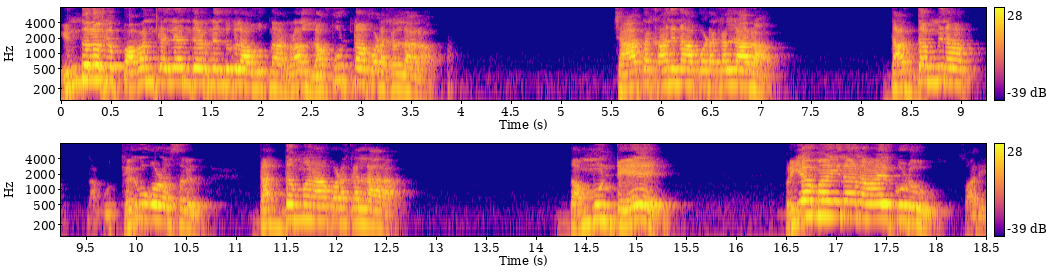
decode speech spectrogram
ఇందులోకి పవన్ కళ్యాణ్ గారిని ఎందుకు లాగుతున్నారు? రా లఫుట్ నా కొడకల్లారా? చాతకాని నా కొడకల్లారా? దద్దమ్మి నా నాకు తెలుగు కూడా వస్తలేదు. దద్దమ్మ నా కొడకల్లారా? దమ్ముంటే ప్రియమైన నాయకుడు సారీ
